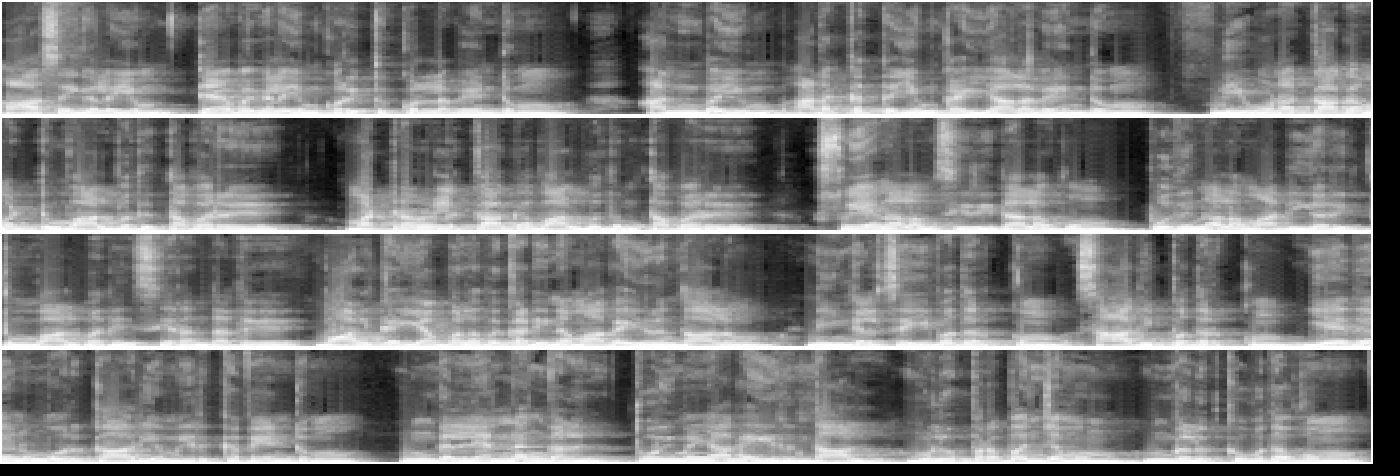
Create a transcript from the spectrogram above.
ஆசைகளையும் தேவைகளையும் குறைத்து கொள்ள வேண்டும். அன்பையும் அடக்கத்தையும் கையாள வேண்டும். நீ உனக்காக மட்டும் வாழ்வது தவறு மற்றவர்களுக்காக வாழ்வதும் தவறு. சுயநலம் சிறிதளவும் பொதுநலம் அதிகரித்தும் வாழ்வதே சிறந்தது. வாழ்க்கை எவ்வளவு கடினமாக இருந்தாலும் நீங்கள் செய்வதற்கும் சாதிப்பதற்கும் ஏதேனும் ஒரு காரியம் இருக்க வேண்டும். உங்கள் எண்ணங்கள் தூய்மையாக இருந்தால் முழு பிரபஞ்சமும் உங்களுக்கு உதவும்.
